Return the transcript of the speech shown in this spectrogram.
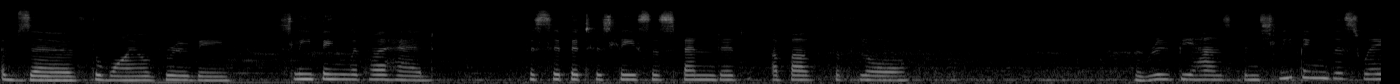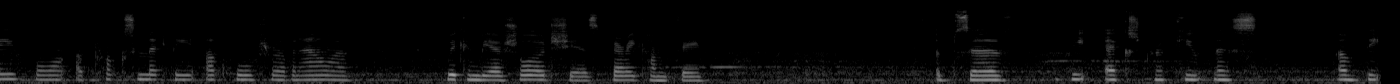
Observe the wild ruby sleeping with her head precipitously suspended above the floor. The ruby has been sleeping this way for approximately a quarter of an hour. We can be assured she is very comfy. Observe the extra cuteness of the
